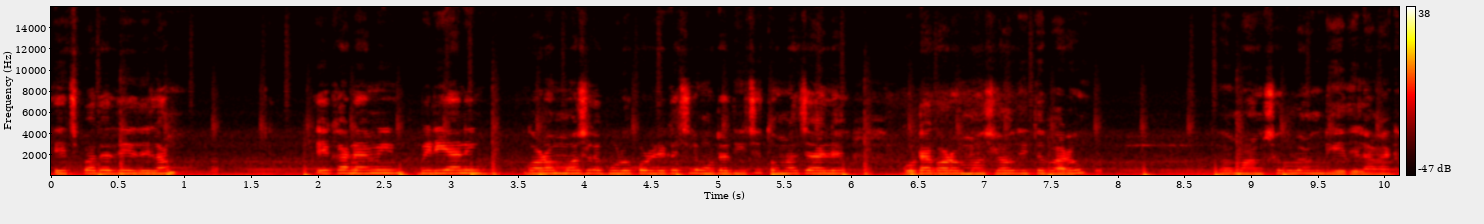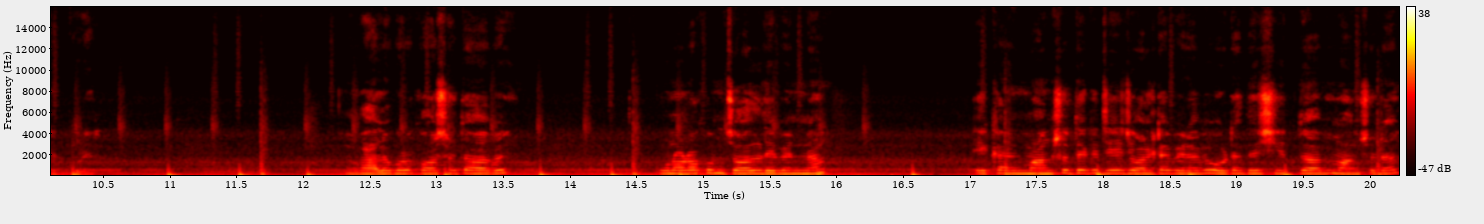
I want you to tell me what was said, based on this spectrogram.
তেজপাতা দিয়ে দিলাম। এখানে আমি বিরিয়ানি গরম মশলা গুঁড়ো করে রেখেছিলাম, ওটা দিয়েছি। তোমরা চাইলে গোটা গরম মশলাও দিতে পারো। এবার মাংসগুলো আমি দিয়ে দিলাম এক এক করে। ভালো করে কষাতে হবে। কোনো রকম জল দেবেন না। এখানে মাংস থেকে যে জলটা বেরোবে, ওটাতে সিদ্ধ হবে মাংসটা।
